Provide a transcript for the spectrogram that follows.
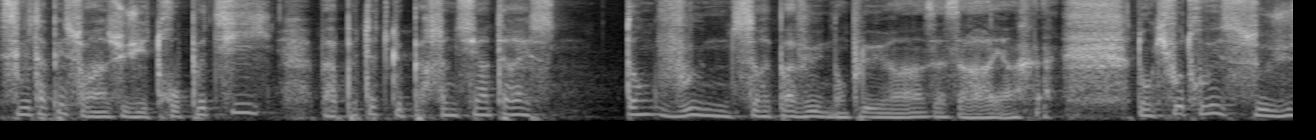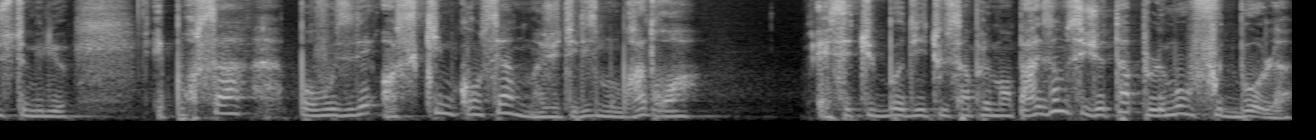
Si vous tapez sur un sujet trop petit, bah peut-être que personne s'y intéresse. Donc vous ne serez pas vu non plus. Hein. Ça sert à rien. Donc il faut trouver ce juste milieu. Et pour ça, pour vous aider, en ce qui me concerne, moi j'utilise mon bras droit. Et c'est TubeBuddy tout simplement. Par exemple, si je tape le mot football,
